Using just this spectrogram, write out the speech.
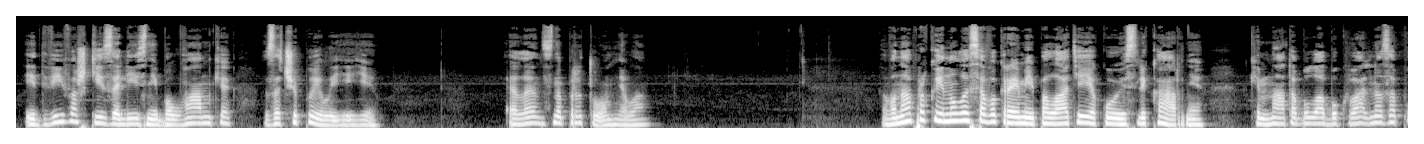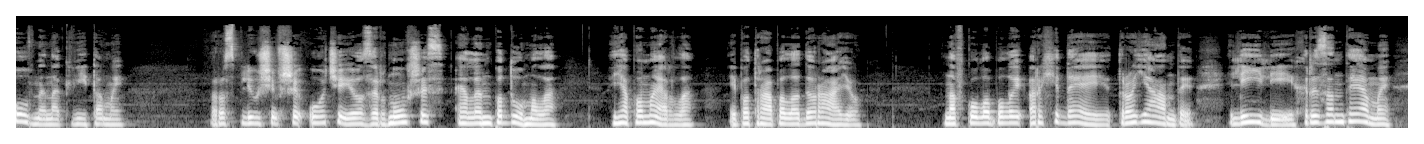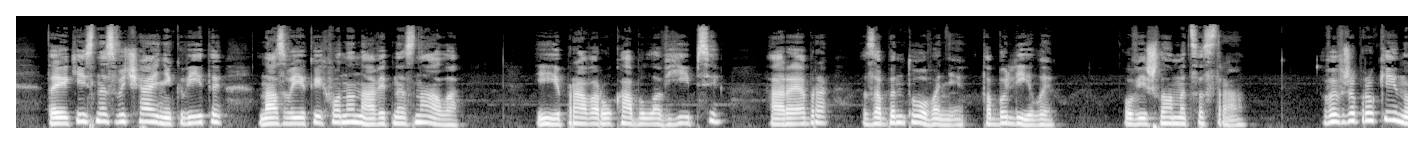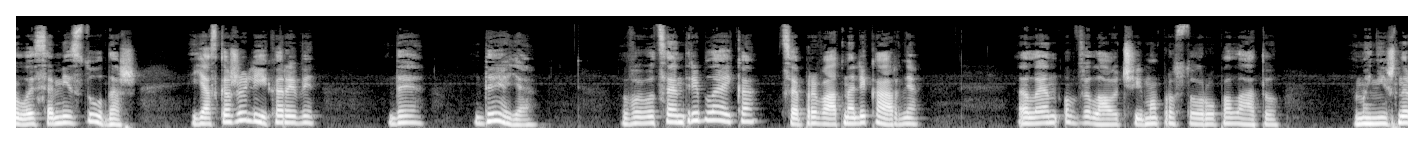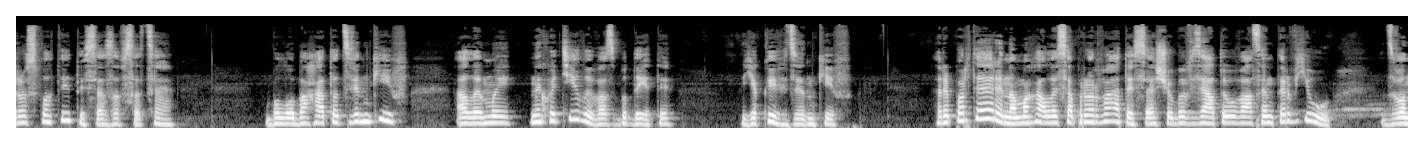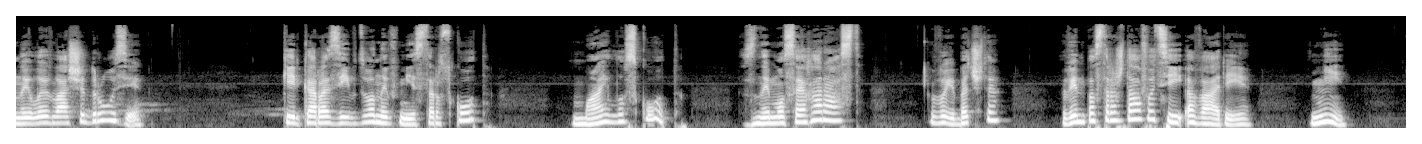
і дві важкі залізні болванки зачепили її. Елен знепритомніла. Вона прокинулася в окремій палаті якоїсь лікарні. Кімната була буквально заповнена квітами. Розплющивши очі і озирнувшись, Елен подумала я померла і потрапила до раю. Навколо були орхідеї, троянди, лілії, хризантеми та якісь незвичайні квіти, назви яких вона навіть не знала. Її права рука була в гіпсі, а ребра забинтовані та боліли. Увійшла медсестра. Ви вже прокинулися, міс Дудаш. Я скажу лікареві. Де? Де я? Ви у центрі Блейка, це приватна лікарня. Елен обвела очима простору палату. Мені ж не розплатитися за все це. Було багато дзвінків, але ми не хотіли вас будити. Яких дзвінків? Репортери намагалися прорватися, щоб взяти у вас інтерв'ю. Дзвонили ваші друзі. Кілька разів дзвонив містер Скотт. Майло Скотт. З ним усе гаразд. Вибачте, він постраждав у цій аварії? Ні.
